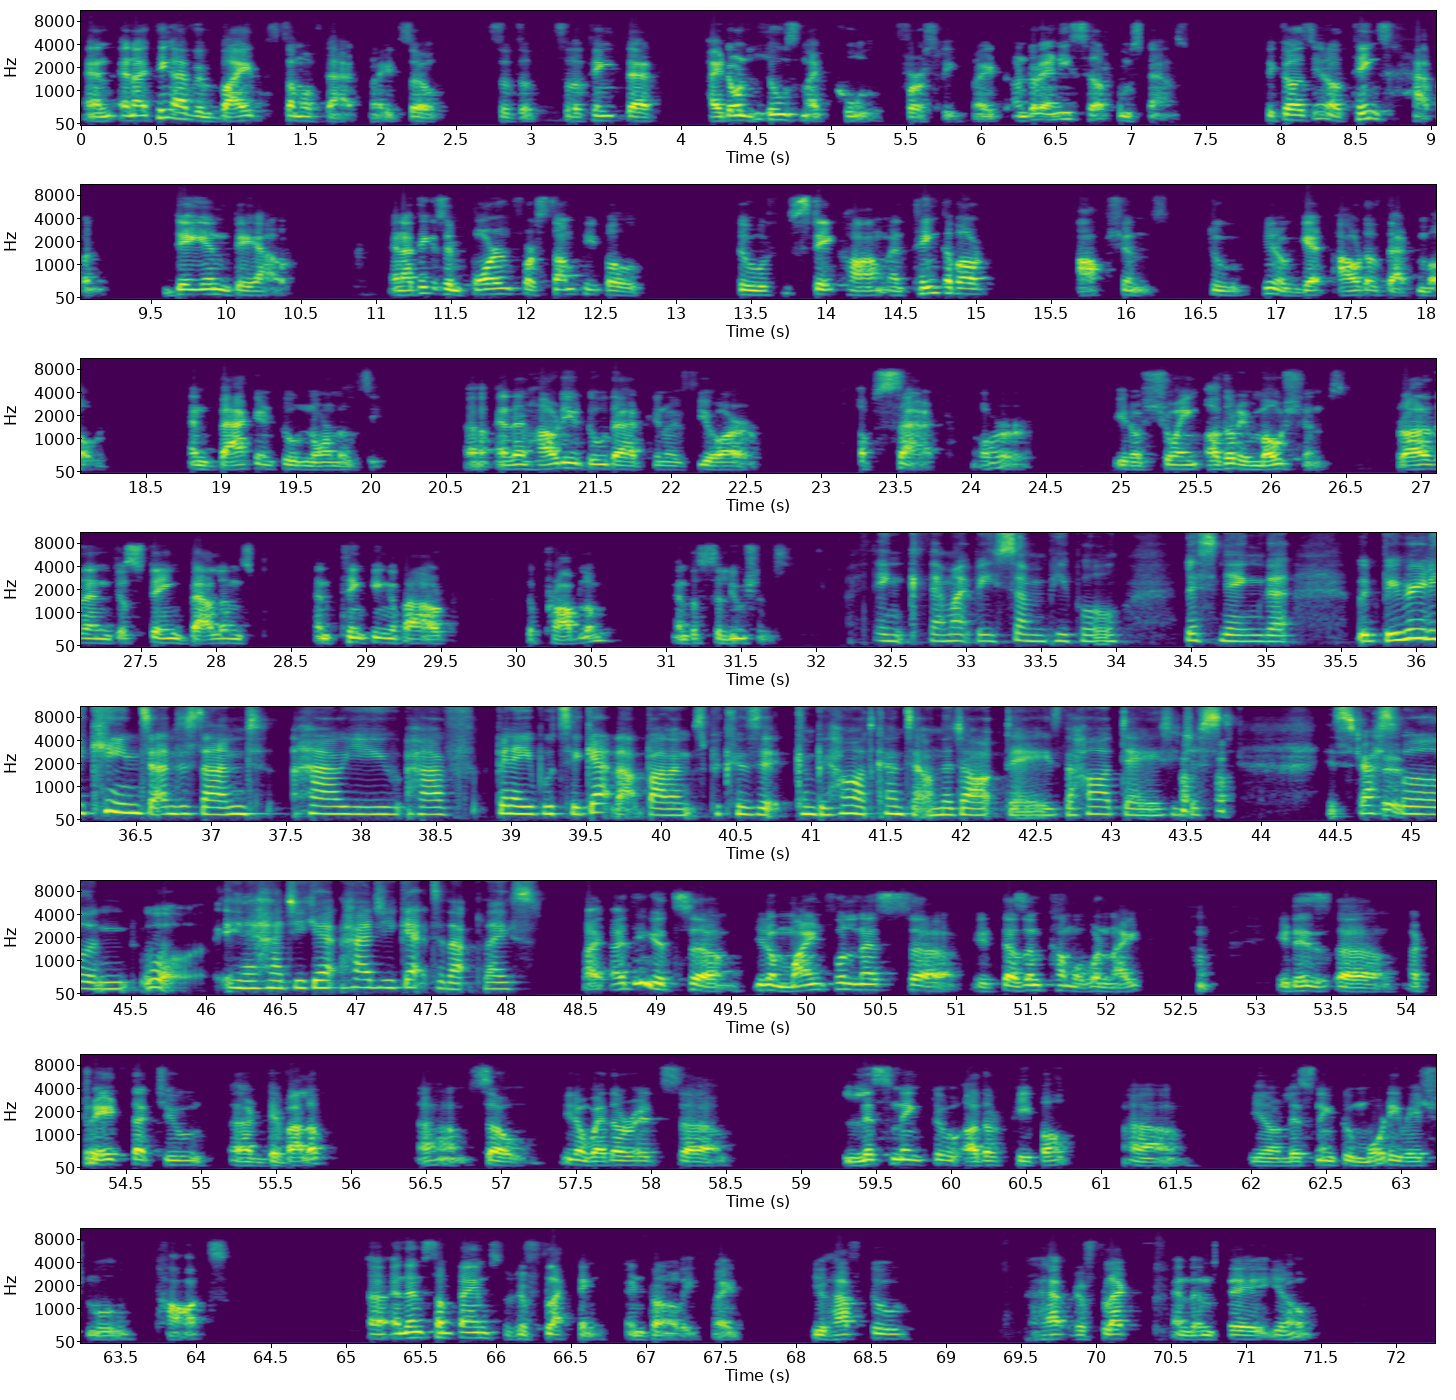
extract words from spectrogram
And, and I think I've imbibed some of that, right? So, so the, so the thing that I don't lose my cool, firstly, right? Under any circumstance, because, you know, things happen day in, day out. And I think it's important for some people to stay calm and think about options to you know get out of that mode and back into normalcy uh, and then how do you do that you know if you are upset or you know showing other emotions rather than just staying balanced and thinking about the problem and the solutions think there might be some people listening that would be really keen to understand how you have been able to get that balance because it can be hard, can't it? On the dark days, the hard days, you just it's stressful. And what you know, how do you get how do you get to that place? I, I think it's uh, you know mindfulness. Uh, it doesn't come overnight. it is uh, a trait that you uh, develop. Um, so you know whether it's uh, listening to other people uh, you know listening to motivational talks uh, and then sometimes reflecting internally right? You have to have reflect and then say you know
